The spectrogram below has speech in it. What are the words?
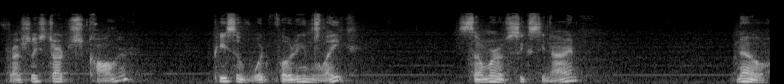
Freshly starched collar? Piece of wood floating in the lake? Summer of 69? No,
